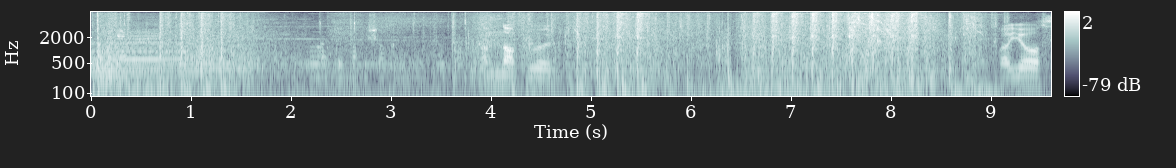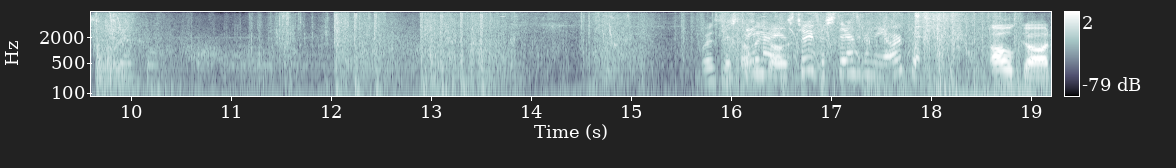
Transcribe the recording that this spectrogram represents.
Okay. I picked up a shotgun. I'm not good. Well, you're. Careful. Where's this other guy? is too for standing in the open. Oh god.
